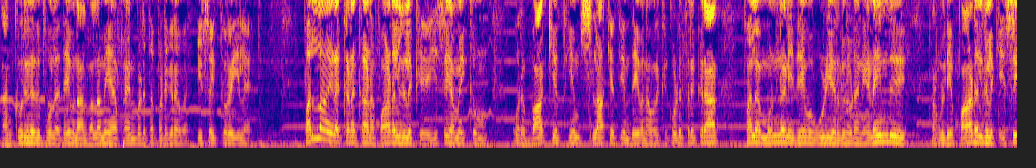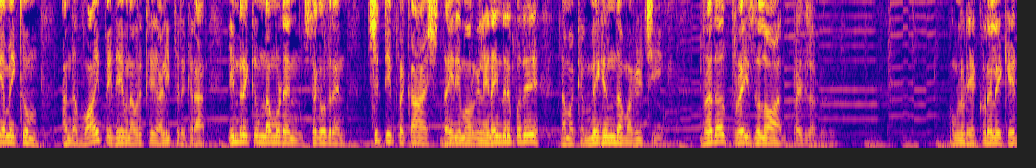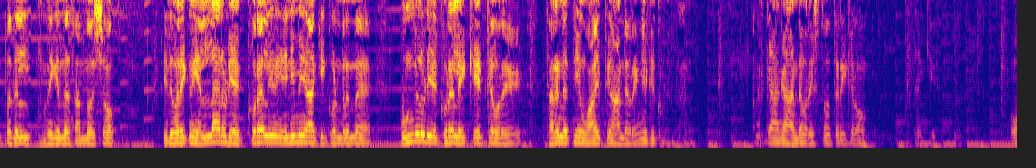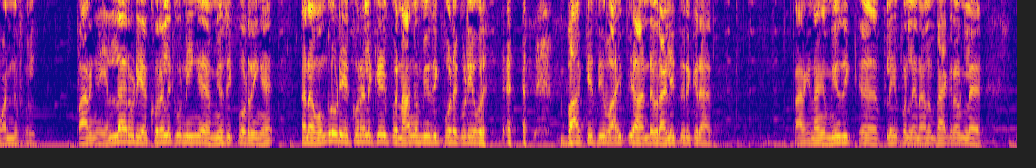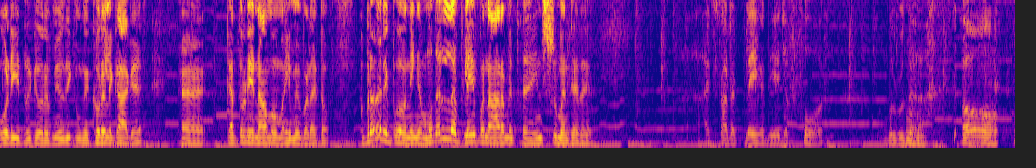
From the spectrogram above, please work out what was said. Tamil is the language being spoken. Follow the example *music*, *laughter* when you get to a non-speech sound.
நான் கூறினது போல தேவனால் வல்லமையாக பயன்படுத்தப்படுகிறவர் இசைத்துறையில். பல்லாயிரக்கணக்கான பாடல்களுக்கு இசை அமைக்கும் ஒரு பாக்கியத்தையும் ஸ்லாக்கியத்தையும் தேவன் அவருக்கு கொடுத்திருக்கிறார். பல முன்னணி தேவ ஊழியர்களுடன் இணைந்து அவர்களுடைய பாடல்களுக்கு இசையமைக்கும் அந்த வாய்ப்பை தேவன் அவருக்கு அளித்திருக்கிறார். இன்றைக்கும் நம்முடன் சகோதரன் சிட்டி பிரகாஷ் தைரியம் அவர்கள் இணைந்திருப்பது நமக்கு மிகுந்த மகிழ்ச்சி. Brother praise Lord praise Lord உங்களுடைய குரலை கேட்பதில் மிகுந்த சந்தோஷம். இதுவரைக்கும் எல்லாருடைய குரலையும் இனிமையாக்கி கொண்டிருந்த உங்களுடைய குரலை கேட்க ஒரு தருணத்தையும் வாய்ப்பையும் ஆண்டவர் எங்களுக்கு கொடுத்தார். அதற்காக ஆண்டவரை ஸ்தோத்தரிக்கிறோம். தேங்க்யூ ஒண்டர்ஃபுல் பாருங்க எல்லாருடைய குரலுக்கும் நீங்க மியூசிக் போடுறீங்க. ஆனா உங்களுடைய குரலுக்கு இப்ப நாங்க மியூசிக் போடக்கூடிய ஒரு பாக்கியத்தையும் வாய்ப்பையும் ஆண்டவர் அளித்திருக்கிறார். பாருங்க நாங்க மியூசிக் ப்ளே பண்ணலைனாலும் பேக்ரவுண்ட்ல ஓடிக்கிட்டு இருக்க ஒரு மியூசிக் உங்க குரலுக்காக கர்த்தருடைய நாமம் மகிமைப்படட்டும். பிரதர் இப்போ நீங்க முதல்ல ப்ளே பண்ண ஆரம்பித்த இன்ஸ்ட்ருமெண்ட் எது? I started playing at the age of four bulbul tara oh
